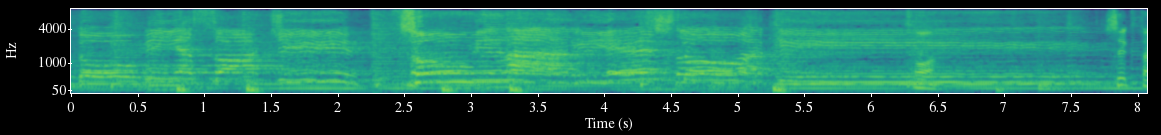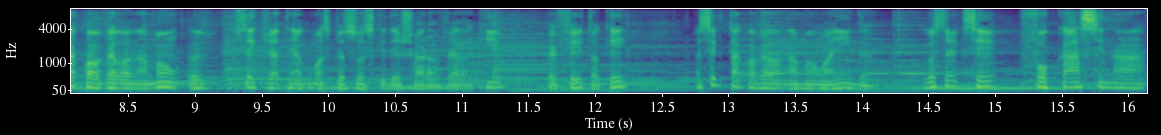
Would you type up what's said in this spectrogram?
Mudou minha sorte. Sou um milagre, estou aqui. Ó, Você que está com a vela na mão, eu sei que já tem algumas pessoas que deixaram a vela aqui, perfeito, ok? Mas você que está com a vela na mão ainda, eu gostaria que você focasse na,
